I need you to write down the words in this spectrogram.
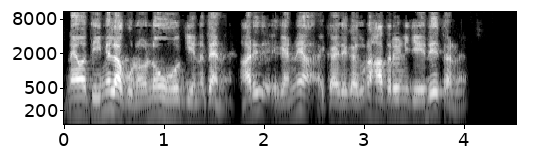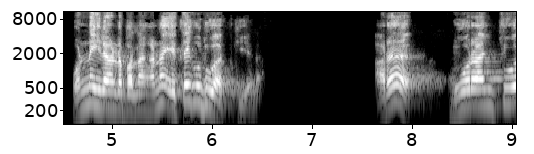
නැවතීමේ ලකුණ නොවුහ කියන තැන. හරිද? ඒ කියන්නේ 1 2 3 4 වෙනි ඡේදයේ තැන. ඔන්න ඊළඟට පටන් ගන්න එතෙකුදුවත් කියලා. අර මුවරංචුව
